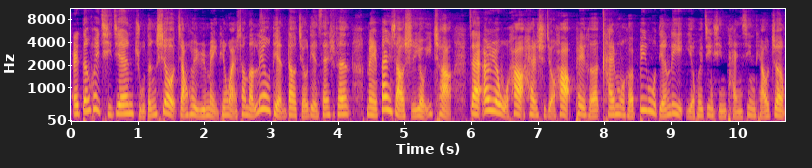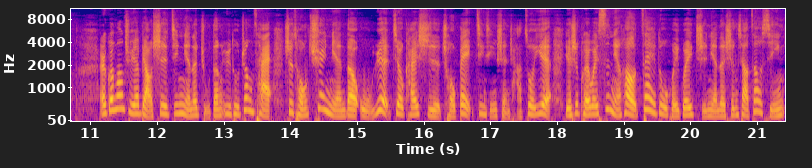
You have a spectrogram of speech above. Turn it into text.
而灯会期间主灯秀将会于每天晚上的六点到九点三十分，每半小时有一场。在二月五号和十九号配合开幕和闭幕典礼，也会进行弹性调整。而观光局也表示，今年的主灯玉兔撞彩是从去年的五月就开始筹备进行审查作业，也是暌违四年后再度。回归直年的生肖造型，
